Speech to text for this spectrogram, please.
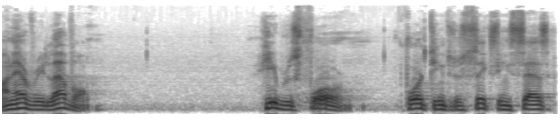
on every level. Hebrews 4 14 through 16 says,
